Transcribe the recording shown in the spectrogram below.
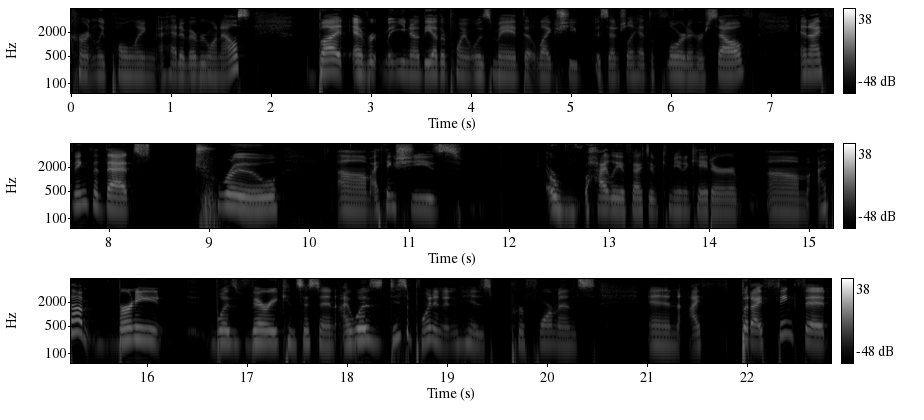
currently polling ahead of everyone else. But ever you know the other point was made that like she essentially had the floor to herself. And i think that that's true. Um, i think she's a highly effective communicator. Um, i thought bernie was very consistent. I was disappointed in his performance and i th- but i think that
